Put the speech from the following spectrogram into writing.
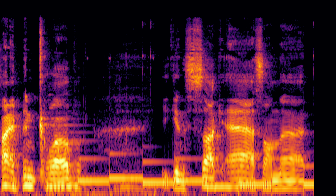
diamond club? You can suck ass on that.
